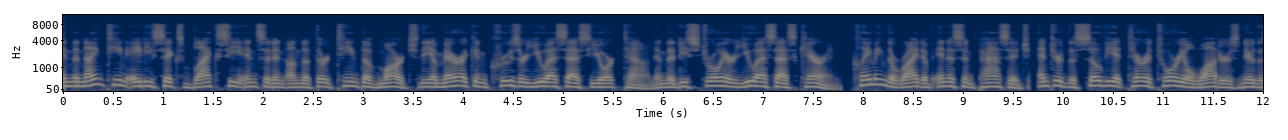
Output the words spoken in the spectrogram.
In the 1986 Black Sea incident on 13 March the American cruiser USS Yorktown and the destroyer USS Caron, claiming the right of innocent passage, entered the Soviet territorial waters near the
